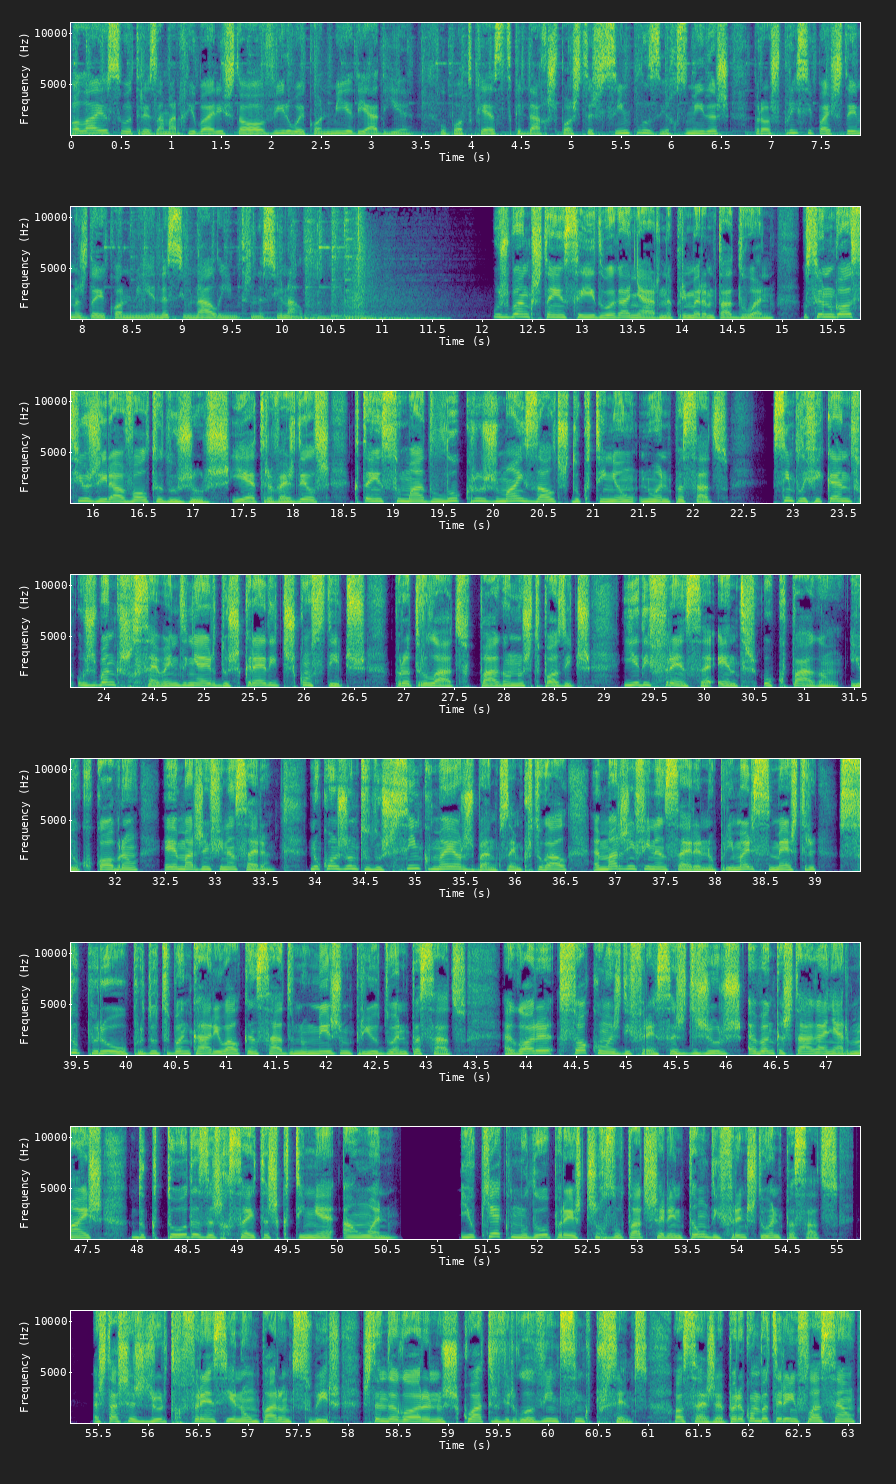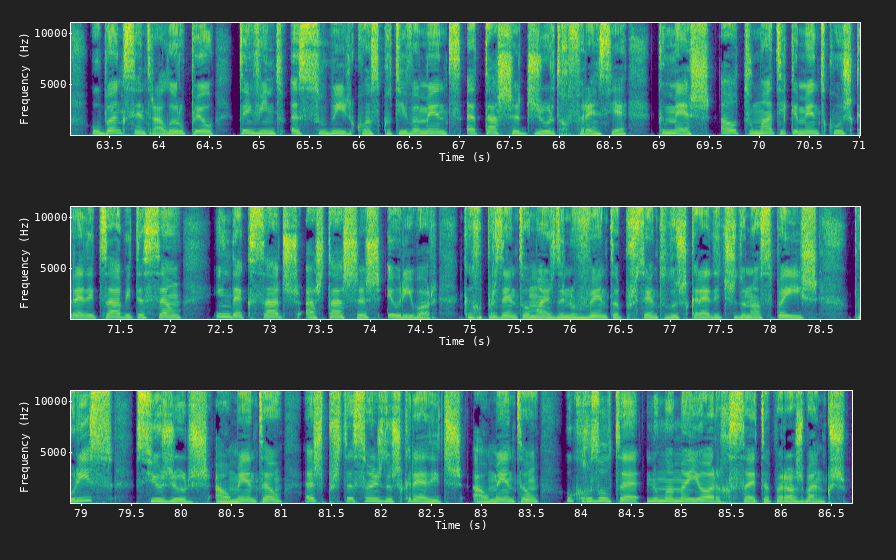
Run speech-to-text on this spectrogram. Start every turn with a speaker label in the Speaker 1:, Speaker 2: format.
Speaker 1: Olá, eu sou a Teresa Amar Ribeiro e está a ouvir o Economia Dia a Dia, o podcast que lhe dá respostas simples e resumidas para os principais temas da economia nacional e internacional. Os bancos têm saído a ganhar na primeira metade do ano. O seu negócio gira à volta dos juros e é através deles que têm somado lucros mais altos do que tinham no ano passado. Simplificando, os bancos recebem dinheiro dos créditos concedidos. Por outro lado, pagam nos depósitos. E a diferença entre o que pagam e o que cobram é a margem financeira. No conjunto dos cinco maiores bancos em Portugal, a margem financeira no primeiro semestre superou o produto bancário alcançado no mesmo período do ano passado. Agora, só com as diferenças de juros, a banca está a ganhar mais do que todas as receitas que tinha há um ano. E o que é que mudou para estes resultados serem tão diferentes do ano passado? As taxas de juros de referência não param de subir, estando agora nos 4,25%. Ou seja, para combater a inflação, o Banco Central Europeu tem vindo a subir consecutivamente a taxa de juros de referência, que mexe automaticamente com os créditos à habitação indexados às taxas Euribor, que representam mais de 90% dos créditos do nosso país. Por isso, se os juros aumentam, as prestações dos créditos aumentam, o que resulta numa maior maior receita para os bancos.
